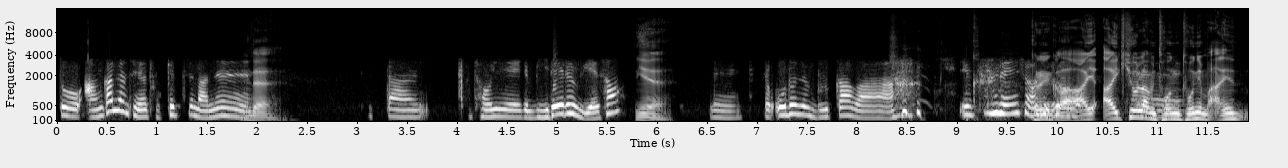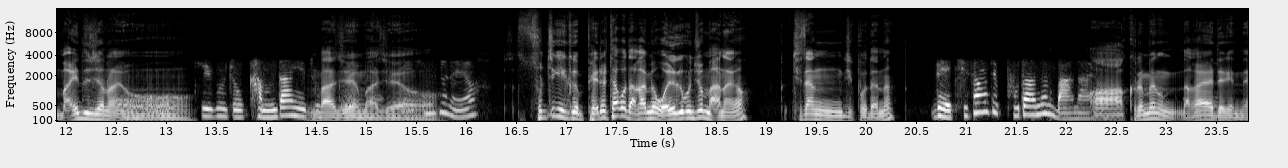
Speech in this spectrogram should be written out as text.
또 안 가면 제일 좋겠지만은 네. 일단 저희의 미래를 위해서 예. 네 오르는 물가와 인플레이션으로 그러니까 아이 아이 키우려면 네. 돈 돈이 많이 많이 들잖아요. 지금 좀 감당이 좀 맞아요, 맞아요. 힘드네요. 솔직히 그 배를 타고 나가면 월급은 좀 많아요? 지상직보다는? 네, 지상직보다는 많아요. 아, 그러면 나가야 되겠네.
